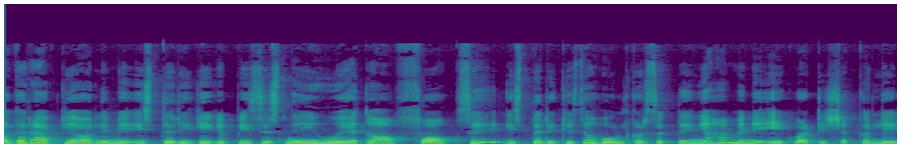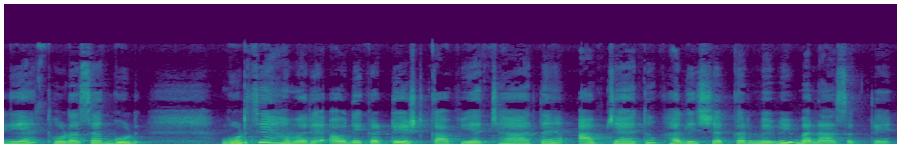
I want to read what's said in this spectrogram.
अगर आपके औले में इस तरीके के पीसेस नहीं हुए हैं तो आप फॉक से इस तरीके से होल्ड कर सकते हैं। यहाँ मैंने एक वाटी शक्कर ले लिया है थोड़ा सा गुड़। गुड़ से हमारे औले का टेस्ट काफ़ी अच्छा आता है। आप चाहे तो खाली शक्कर में भी बना सकते हैं।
